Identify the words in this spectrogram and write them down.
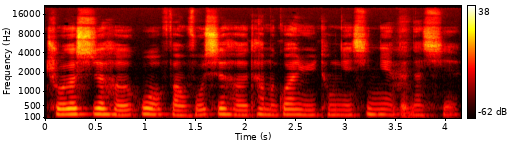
除了适合或仿佛适合他们关于童年信念的那些，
